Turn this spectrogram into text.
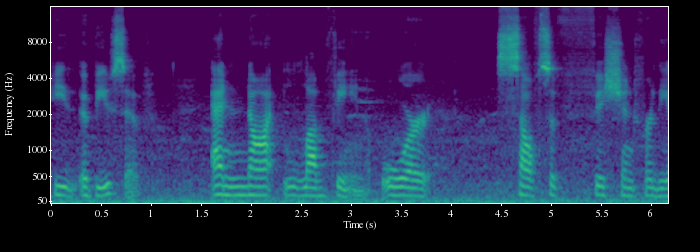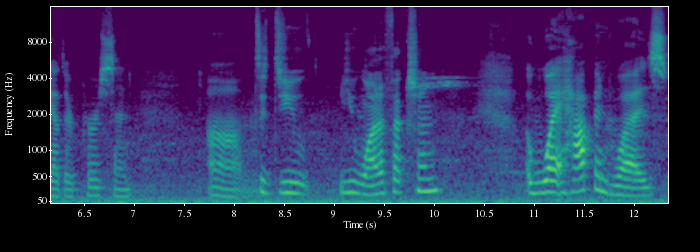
e- abusive and not loving or self sufficient for the other person. Um, Did you you want affection? what happened was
